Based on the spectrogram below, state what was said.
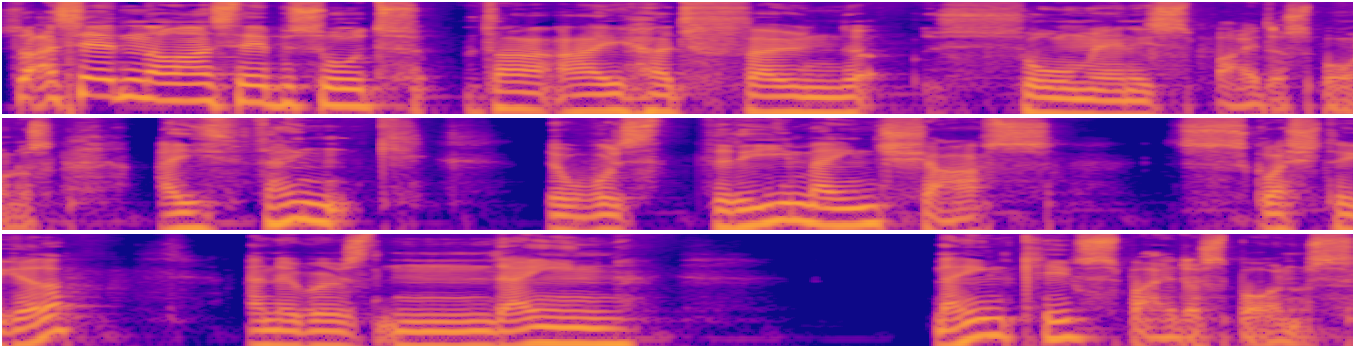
So I said in the last episode that I had found so many spider spawners. I think there was three mine shafts squished together, and there was nine nine cave spider spawners.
